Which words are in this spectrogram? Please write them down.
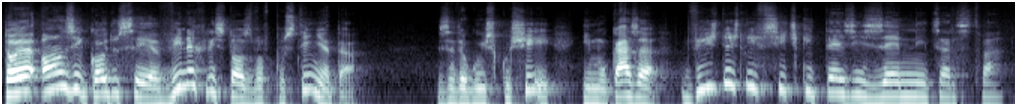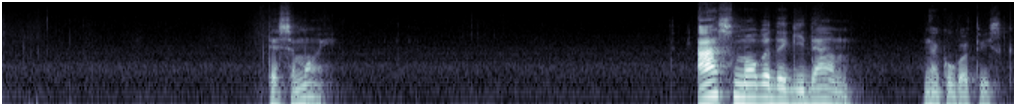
Той е онзи, който се яви на Христос в пустинята – за да го изкуши и му каза, виждаш ли всички тези земни царства? Те са мои. Аз мога да ги дам на когото иска.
